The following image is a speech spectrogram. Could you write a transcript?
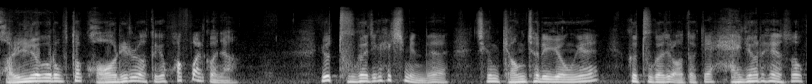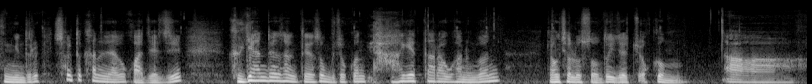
권력으로부터 거리를 어떻게 확보할 거냐. 이 두 가지가 핵심인데 지금 경찰의 경우에 그 두 가지를 어떻게 해결해서 국민들을 설득하느냐가 과제지 그게 안 된 상태에서 무조건 다 하겠다라고 하는 건 경찰로서도 이제 조금 아.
